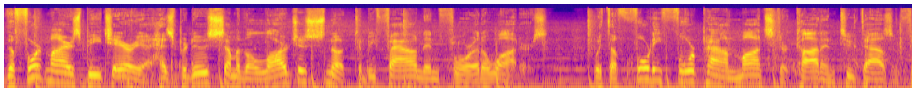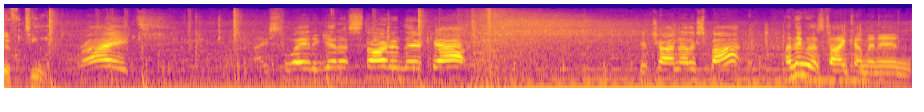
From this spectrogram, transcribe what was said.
The Fort Myers Beach area has produced some of the largest snook to be found in Florida waters, with a 44 pound monster caught in 2015. Right. Nice way to get us started there, Cap. You try another spot? I think with this tide coming in,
